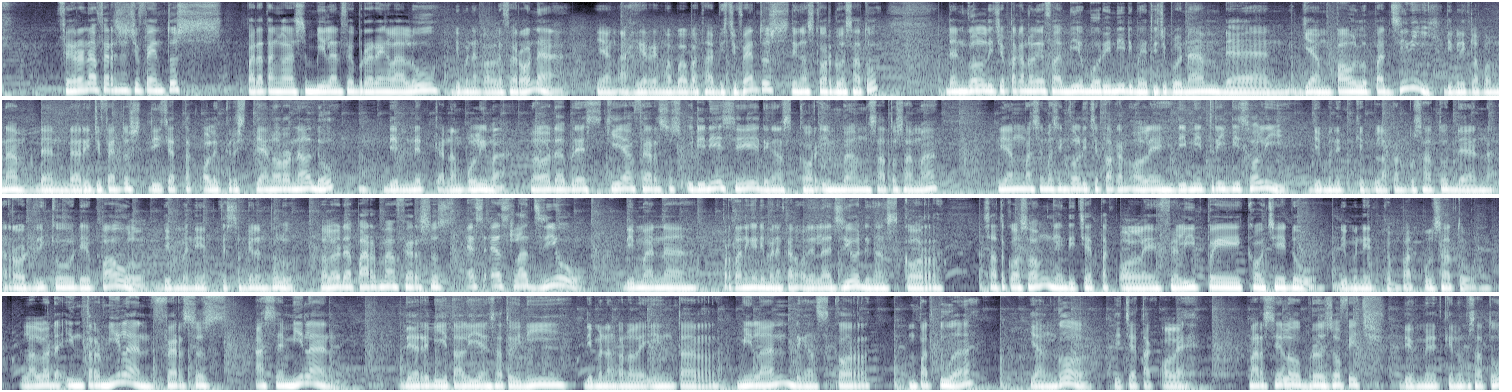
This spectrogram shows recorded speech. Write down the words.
Verona versus Juventus pada tanggal 9 Februari yang lalu dimenangkan oleh Verona yang akhirnya membabat habis Juventus dengan skor 2-1. Dan gol diciptakan oleh Fabio Borini di menit 76 dan Gianpaolo Pazzini di menit 86 dan dari Juventus dicetak oleh Cristiano Ronaldo di menit ke-65. Lalu ada Brescia versus Udinese dengan skor imbang satu sama yang masing-masing gol diciptakan oleh Dimitri Bisoli di menit ke-81 dan Rodrigo De Paul di menit ke-90. Lalu ada Parma versus SS Lazio di mana pertandingan dimenangkan oleh Lazio dengan skor 1-0 yang dicetak oleh Felipe Caucedo di menit ke-41. Lalu ada Inter Milan versus AC Milan. Derby Italia yang satu ini dimenangkan oleh Inter Milan dengan skor 4-2 yang gol dicetak oleh Marcelo Brozovic di menit ke-51.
